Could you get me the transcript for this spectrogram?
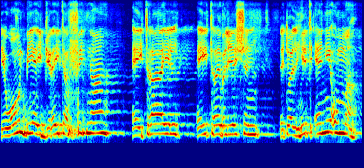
There won't be a greater fitna, a trial, a tribulation that will hit any ummah.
